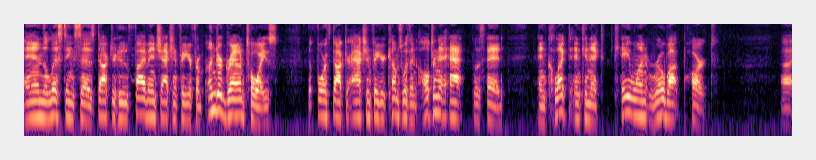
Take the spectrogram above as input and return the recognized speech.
and the listing says Doctor Who 5 inch action figure from Underground Toys. The fourth Doctor action figure comes with an alternate hatless head and collect and connect K1 robot part. Uh,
